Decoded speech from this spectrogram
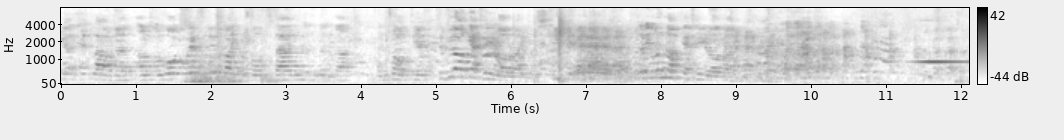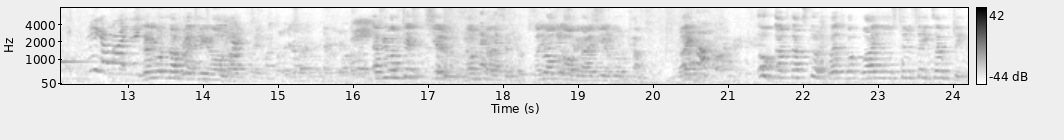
get a bit louder, I'll, I'll walk away from the microphone stand and, and, that, and talk to you. Did we all get here all right? Yeah. Did anyone not get here all right? Did anyone not get here all right? Everyone did. You, one person. Well, you're the organiser, you don't count. Right? Oh, that, that's good. Why, why are those two seats empty?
